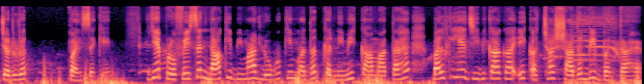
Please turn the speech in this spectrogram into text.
ज़रूरत बन सके। ये प्रोफेशन ना कि बीमार लोगों की मदद करने में काम आता है, बल्कि ये जीविका का एक अच्छा साधन भी बनता है।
